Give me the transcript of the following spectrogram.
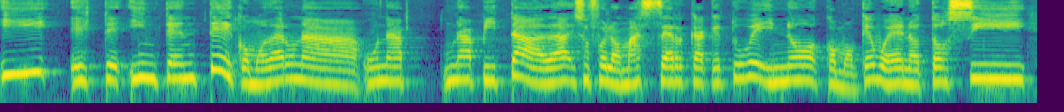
Y este, intenté como dar una, una, una pitada, eso fue lo más cerca que tuve, y no, como que bueno, tosí,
